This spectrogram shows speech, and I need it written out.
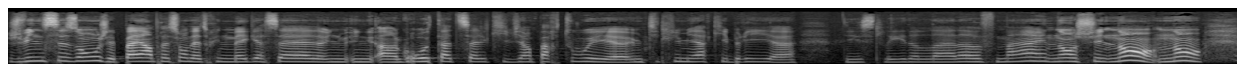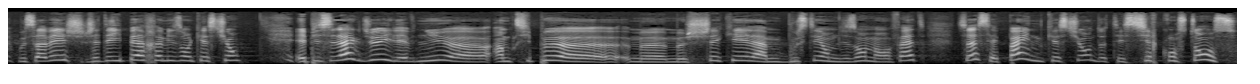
je vis une saison où j'ai pas l'impression d'être une méga selle, un gros tas de sel qui vient partout et euh, une petite lumière qui brille. Euh, This little light of mine. Non, je suis non, non. Vous savez, j'étais hyper remise en question. Et puis c'est là que Dieu, il est venu euh, un petit peu me, me shaker, là, me booster en me disant, mais en fait, ça c'est pas une question de tes circonstances.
